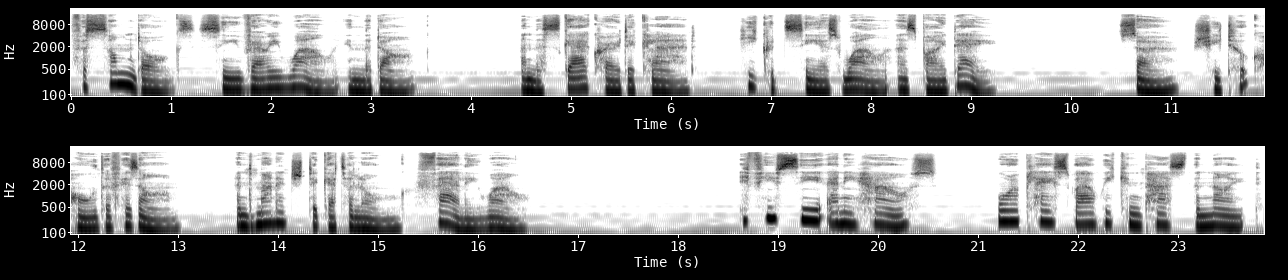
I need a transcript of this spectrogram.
for some dogs see very well in the dark and the Scarecrow declared he could see as well as by day. So she took hold of his arm and managed to get along fairly well. If you see any house or a place where we can pass the night,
